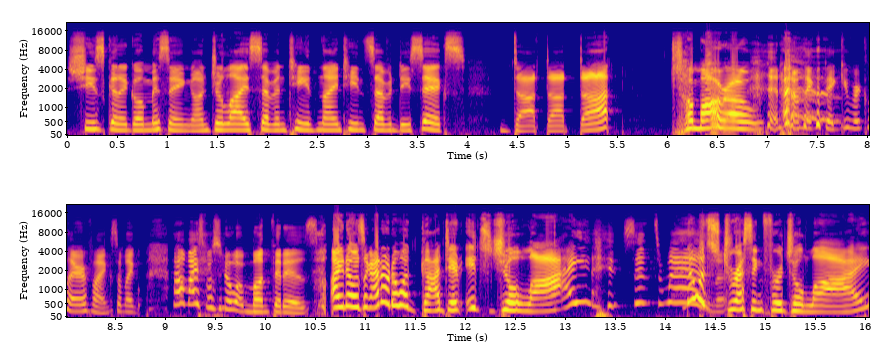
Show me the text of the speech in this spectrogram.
she's gonna go missing on July seventeenth, nineteen seventy six. Dot dot dot. tomorrow. And I'm like, thank you for clarifying. So I'm like, how am I supposed to know what month it is? I know. It's like I don't know what goddamn. It's July. Since when? No one's dressing for July.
